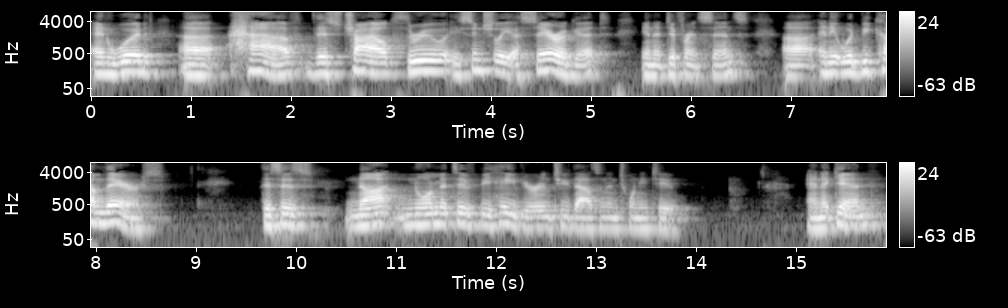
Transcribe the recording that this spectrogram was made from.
and would uh, have this child through essentially a surrogate in a different sense, uh, and it would become theirs. This is not normative behavior in 2022. And again,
